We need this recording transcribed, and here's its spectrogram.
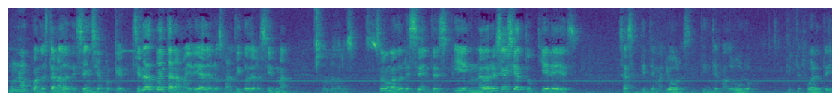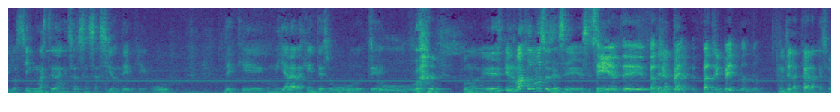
uno cuando está en adolescencia, porque si te das cuenta la mayoría de los fanáticos de los sigma Son adolescentes. son adolescentes y en la adolescencia tú quieres o sea, sentirte mayor, sentirte maduro, sentirte fuerte y los sigmas te dan esa sensación de que, uh, de que humillar a la gente es, uh, te- Uh. como, es- el más famoso es ese, ese Sí, el de Patrick, De la Ba- cara. Patrick Bateman, ¿no? el de la cara que se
